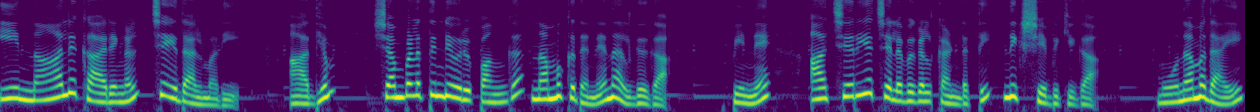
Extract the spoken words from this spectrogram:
ഈ നാല് കാര്യങ്ങൾ ചെയ്താൽ മതി. ആദ്യം ശമ്പളത്തിന്റെ ഒരു പങ്ക് നമുക്ക് തന്നെ നൽകുക. പിന്നെ ആ ചെറിയ ചെലവുകൾ കണ്ടെത്തി നിക്ഷേപിക്കുക. മൂന്നാമതായി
